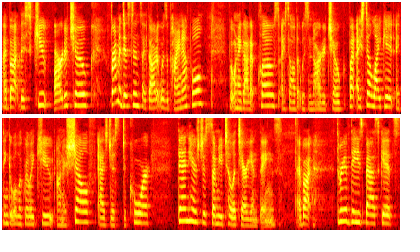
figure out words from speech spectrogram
I bought this cute artichoke. From a distance, I thought it was a pineapple, but when I got up close, I saw that was an artichoke, but I still like it. I think it will look really cute on a shelf as just decor. Then here's just some utilitarian things. I bought three of these baskets.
